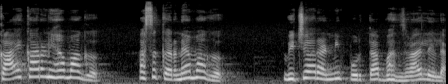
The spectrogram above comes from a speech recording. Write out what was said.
काय कारण ह्या मागं असं करण्यामागं? विचारांनी पुरता भंजळालेला.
